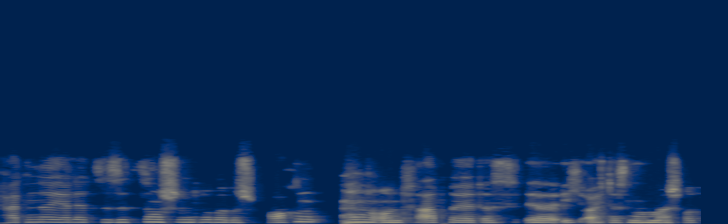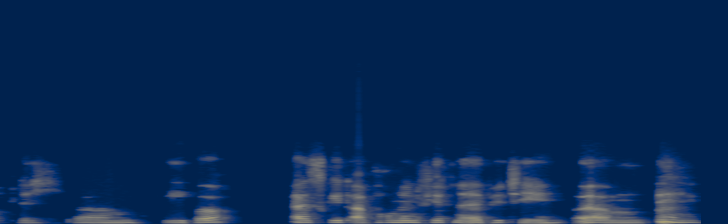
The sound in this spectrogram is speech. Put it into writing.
Wir hatten da ja letzte Sitzung schon drüber gesprochen und verabredet, dass äh, ich euch das nochmal schriftlich ähm, gebe. Es geht einfach um den vierten LPT. Ähm,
